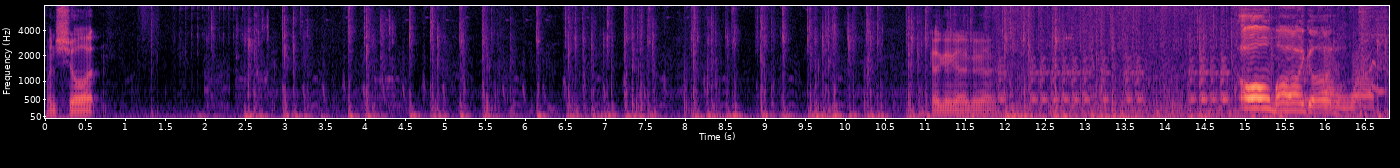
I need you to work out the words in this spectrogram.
One shot. Go, go, go, go, go. Oh my god! Oh, what?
